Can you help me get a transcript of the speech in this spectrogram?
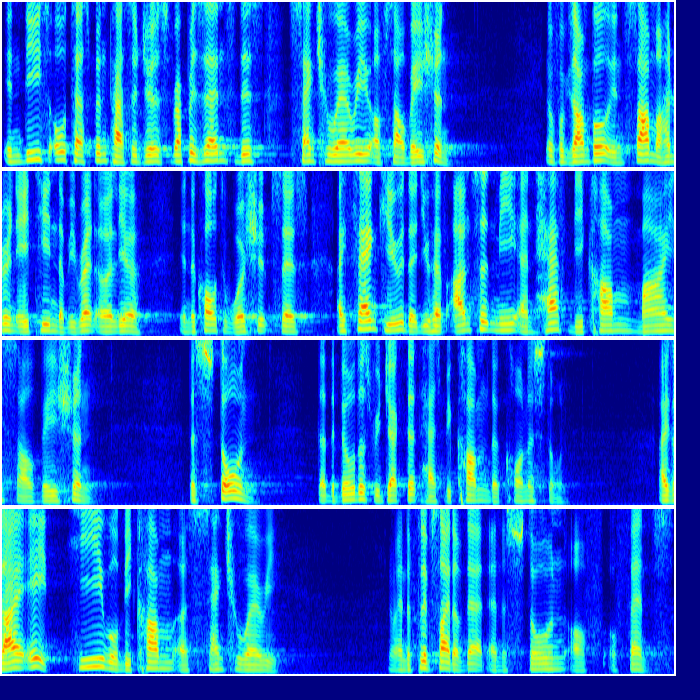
in these Old Testament passages represents this sanctuary of salvation for example, in Psalm 118 that we read earlier in the call to worship says, I thank you that you have answered me and have become my salvation. The stone that the builders rejected has become the cornerstone. Isaiah 8, he will become a sanctuary. You know, and the flip side of that, and a stone of offense.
